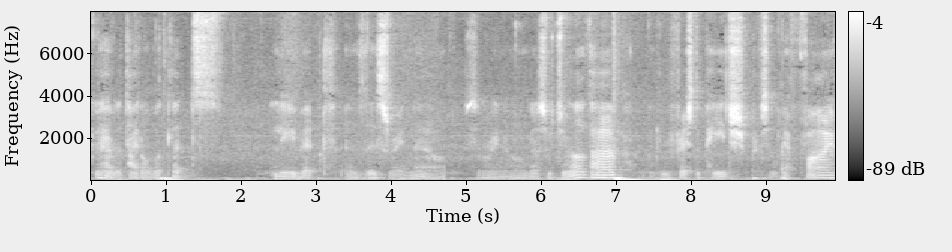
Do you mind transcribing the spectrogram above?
Could have the title but let's leave it as this right now. So right now I'm to switch to another tab. Refresh the page, pressing F5.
